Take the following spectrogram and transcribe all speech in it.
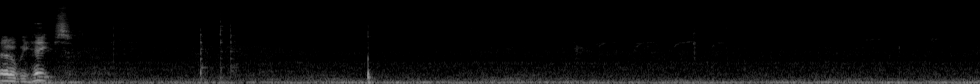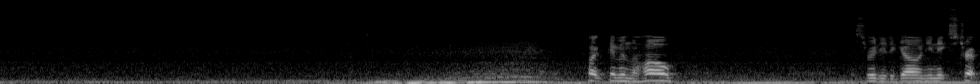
That'll be heaps. Poke them in the hole. It's ready to go on your next trip.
